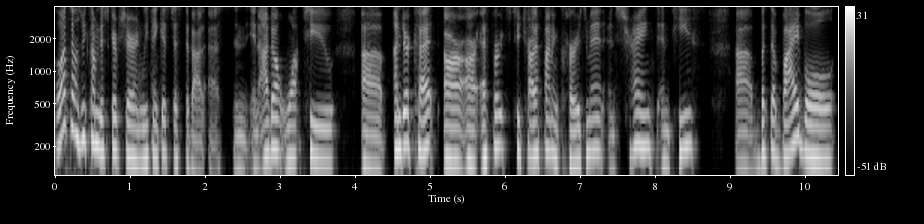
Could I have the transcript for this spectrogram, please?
a lot of times we come to scripture and we think it's just about us. And, and I don't want to uh, undercut our, our efforts to try to find encouragement and strength and peace. Uh, but the Bible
